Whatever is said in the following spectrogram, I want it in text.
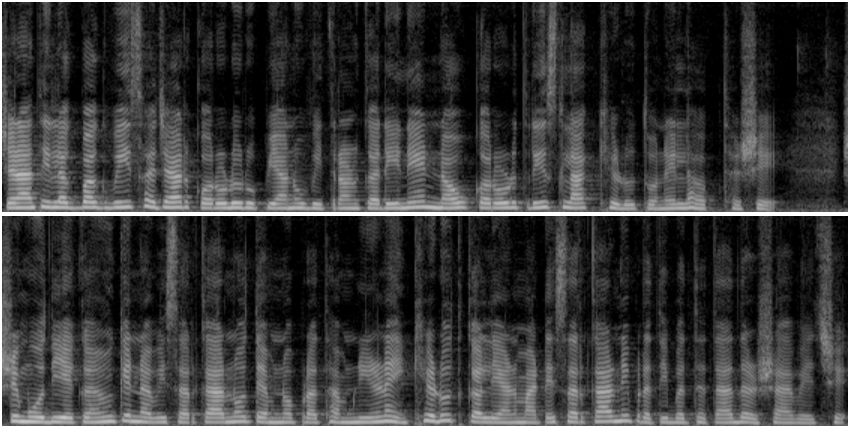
જેનાથી લગભગ વીસ હજાર કરોડ રૂપિયાનું વિતરણ કરીને નવ કરોડ ત્રીસ લાખ ખેડૂતોને લાભ થશે. શ્રી મોદીએ કહ્યું કે નવી સરકારનો તેમનો પ્રથમ નિર્ણય ખેડૂત કલ્યાણ માટે સરકારની પ્રતિબદ્ધતા દર્શાવે છે.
